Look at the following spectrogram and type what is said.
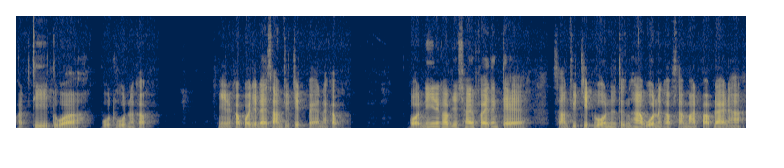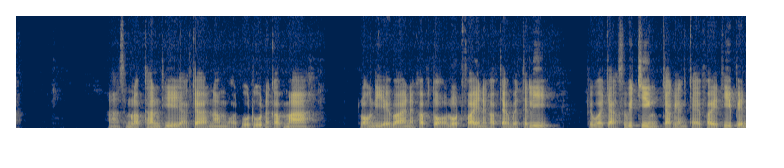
วัดที่ตัวบลูทูธนะครับ นี่นะครับก็จะได้ 3.78 นะครับ บอร์ดนี้นะครับจะใช้ไฟตั้งแต่ 3.7 โวลต์จนถึง 5 โวลต์นะครับ สามารถปรับได้นะฮะอ่าสำหรับท่านที่อยากจะนำบอร์ดบลูทูธนะครับมาลอง DIY นะครับ ต่อรถไฟนะครับจากแบตเตอรี่ หรือว่าจากสวิตชิ่งจากแหล่งจ่ายไฟที่เป็น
